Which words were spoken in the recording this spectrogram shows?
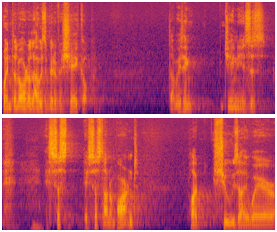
when the Lord allows a bit of a shake-up. That we think, genie, is this, it's just, it's just not important what shoes I wear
